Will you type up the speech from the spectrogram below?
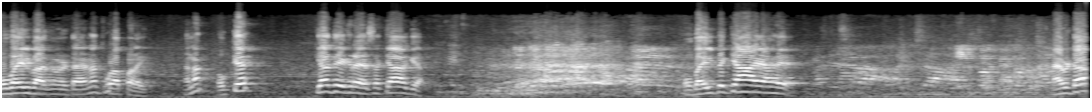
मोबाइल बाद में बेटा है ना, थोड़ा पढ़ाई, है ना? ओके क्या देख रहे हैं ऐसा? क्या आ गया? मोबाइल पे क्या आया है? है बेटा?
